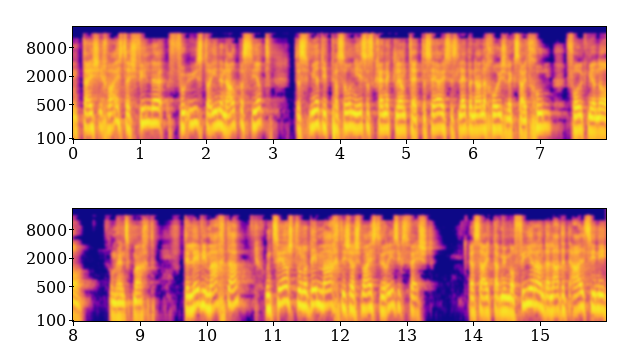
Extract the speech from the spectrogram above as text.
Und da ist, ich weiß, da ist vielen von uns da innen auch passiert, dass mir die Person Jesus kennengelernt hat, dass er in unser Leben angekommen ist und hat gesagt, komm, folg mir nach. Und wir haben es gemacht. Der Levi macht das. Und zuerst, was er dem macht, ist, er schmeißt ein riesiges Fest. Er sagt, da müssen wir feiern und er ladet all seine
